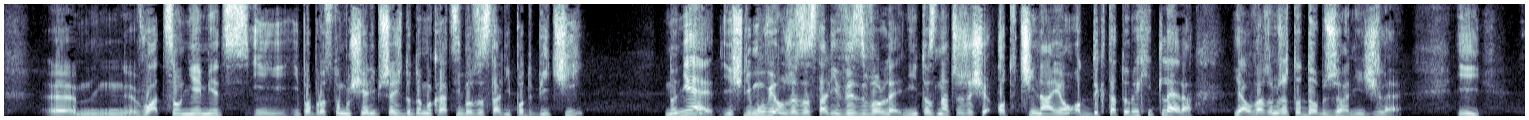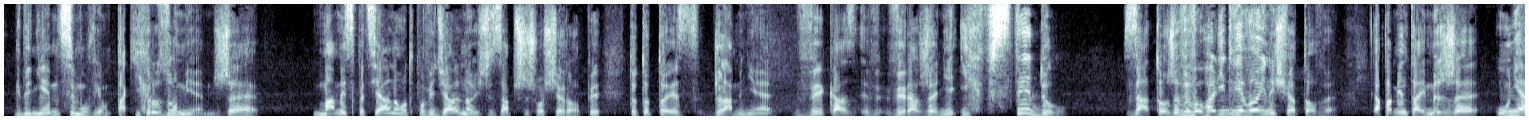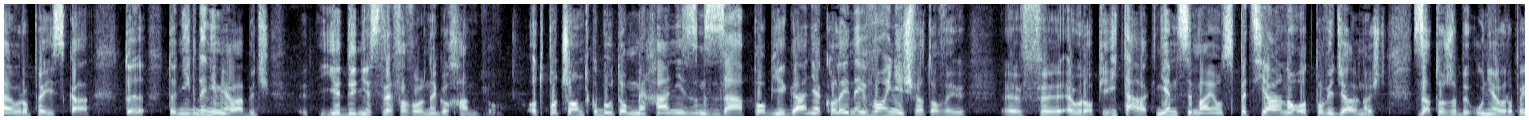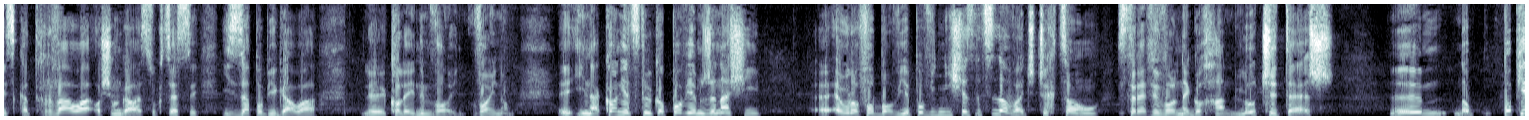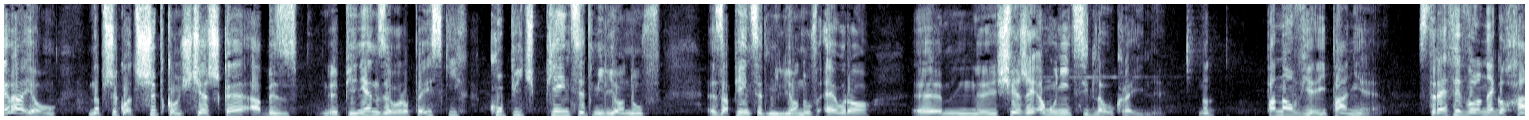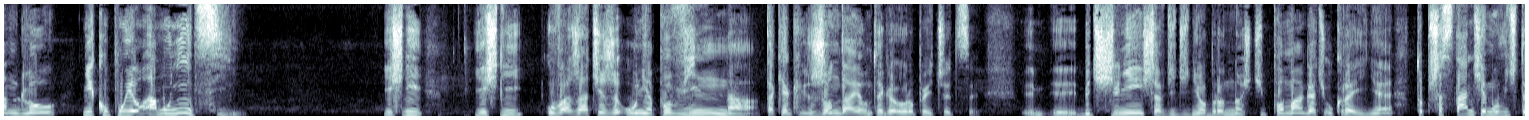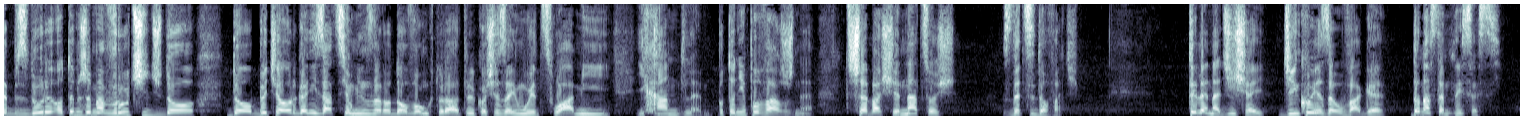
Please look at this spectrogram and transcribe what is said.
władcą Niemiec i, i po prostu musieli przejść do demokracji, bo zostali podbici? No nie, jeśli mówią, że zostali wyzwoleni, to znaczy, że się odcinają od dyktatury Hitlera. Ja uważam, że to dobrze, a nie źle. I gdy Niemcy mówią, takich rozumiem, że mamy specjalną odpowiedzialność za przyszłość Europy, to to, to jest dla mnie wykaz, wyrażenie ich wstydu za to, że wywołali dwie wojny światowe. A pamiętajmy, że Unia Europejska to, to nigdy nie miała być jedynie strefa wolnego handlu. Od początku był to mechanizm zapobiegania kolejnej wojnie światowej e, w Europie. I tak, Niemcy mają specjalną odpowiedzialność za to, żeby Unia Europejska trwała, osiągała sukcesy i zapobiegała e, kolejnym wojnom. E, I na koniec tylko powiem, że nasi eurofobowie powinni się zdecydować, czy chcą strefy wolnego handlu, czy też no, popierają na przykład szybką ścieżkę, aby z pieniędzy europejskich kupić 500 milionów za 500 milionów euro em, świeżej amunicji dla Ukrainy. No, panowie i panie, strefy wolnego handlu nie kupują amunicji. Jeśli, jeśli uważacie, że Unia powinna, tak jak żądają tego Europejczycy, y, być silniejsza w dziedzinie obronności, pomagać Ukrainie, to przestańcie mówić te bzdury o tym, że ma wrócić do, do bycia organizacją międzynarodową, która tylko się zajmuje cłami i handlem, bo to niepoważne. Trzeba się na coś zdecydować. Tyle na dzisiaj. Dziękuję za uwagę. Do następnej sesji.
